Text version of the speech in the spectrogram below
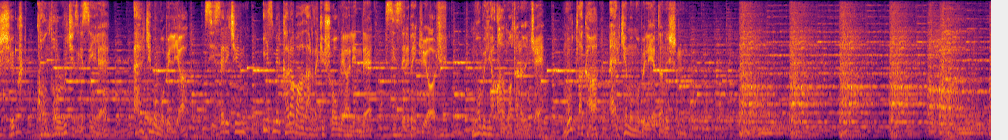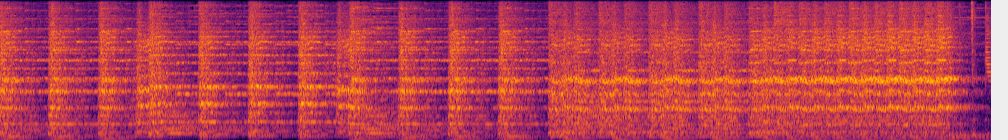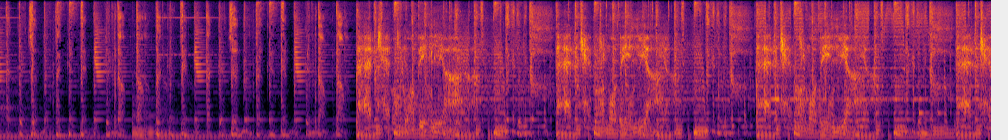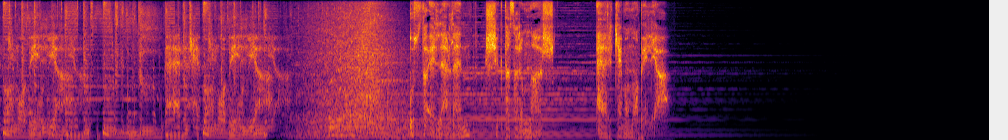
şık, konforlu çizgisiyle Erkemo Mobilya sizler için İzmir Karabağlar'daki şov realinde sizleri bekliyor. Mobilya almadan önce mutlaka Erkemo Mobilya'ya danışın. Mobilya. Erkemo Mobilya. Erkemo Mobilya. Erkemo Mobilya. Erkemo Mobilya. Usta ellerden şık tasarımlar. Erkemo Mobilya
